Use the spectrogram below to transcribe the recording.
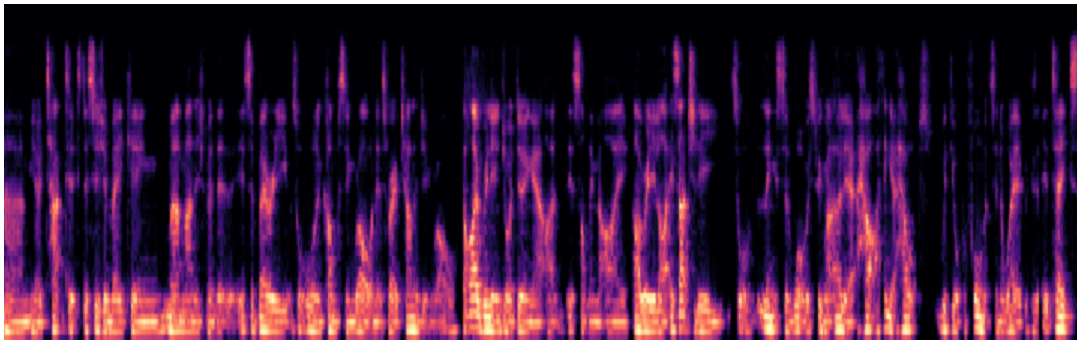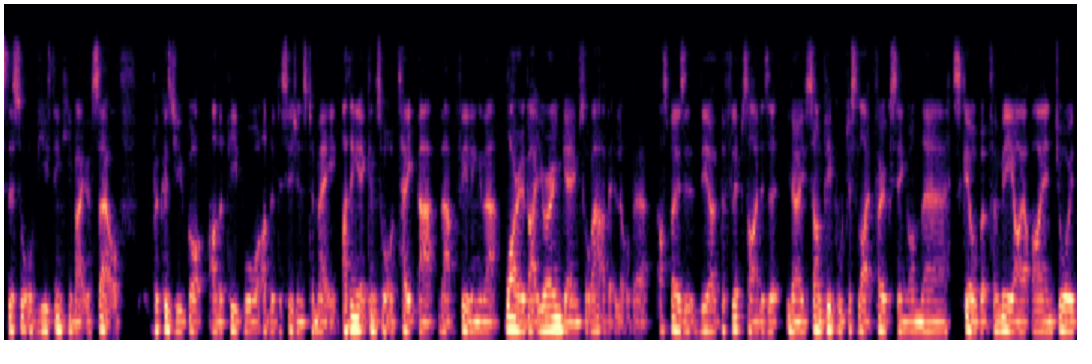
um, you know tactics, decision making, man management. It's a very sort of all encompassing role, and it's a very challenging role. I really enjoy doing it. I, it's something that I I really like. It's actually sort of links to what we were speaking about earlier. How I think it helps with your performance in a way because it takes the sort of you thinking about yourself because you've got other people or other decisions to make i think it can sort of take that that feeling that worry about your own game sort of out of it a little bit. I suppose the uh, the flip side is that you know some people just like focusing on their skill but for me i i enjoyed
